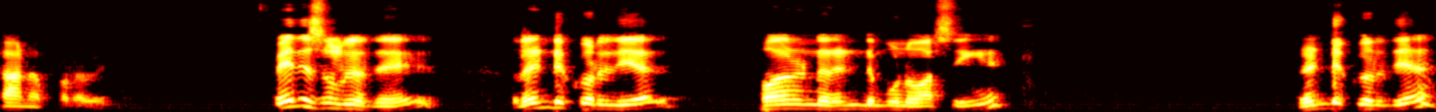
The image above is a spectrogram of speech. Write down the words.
காணப்பட வேண்டும். வேதம் சொல்றது ரெண்டு குருதியர் பதினொன்னு ரெண்டு மூணு வாசிங்க. ரெண்டு குருதியர்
